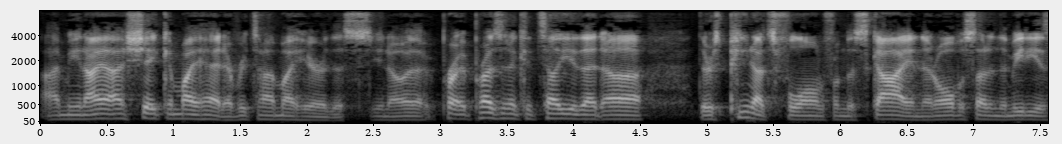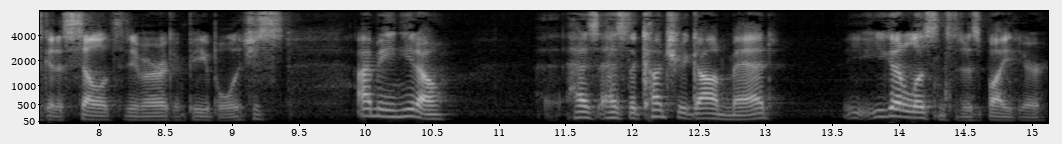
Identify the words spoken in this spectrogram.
I mean, I, I shake in my head every time I hear this. You know, pre- president could tell you that uh, there's peanuts falling from the sky, and then all of a sudden the media is going to sell it to the American people. It's just, I mean, you know, has has the country gone mad? You, you got to listen to this bite here.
